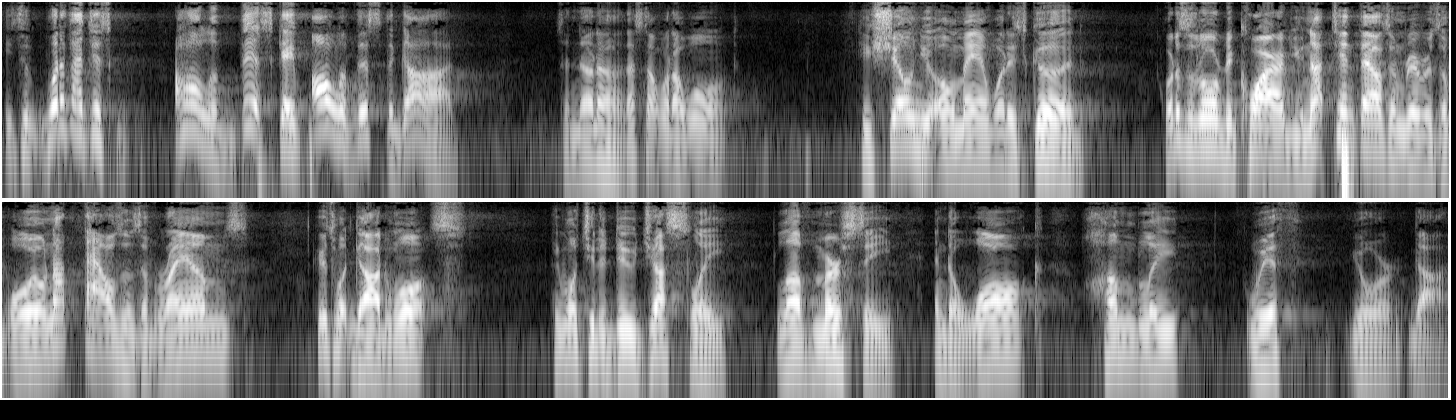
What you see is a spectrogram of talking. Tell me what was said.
he said, What if I just all of this, gave all of this to God? I said, No, no, that's not what I want. He's shown you, oh man, what is good. What does the Lord require of you? Not 10,000 rivers of oil, not thousands of rams. Here's what God wants He wants you to do justly, love mercy, and to walk humbly with your God.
